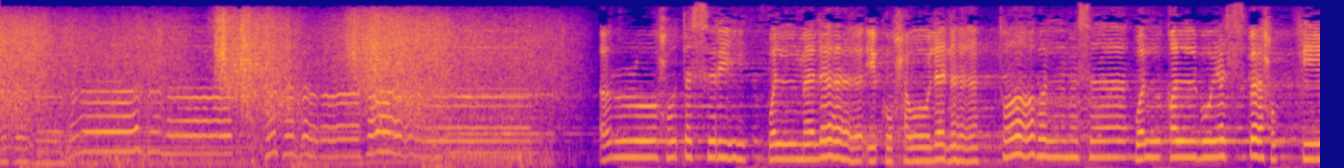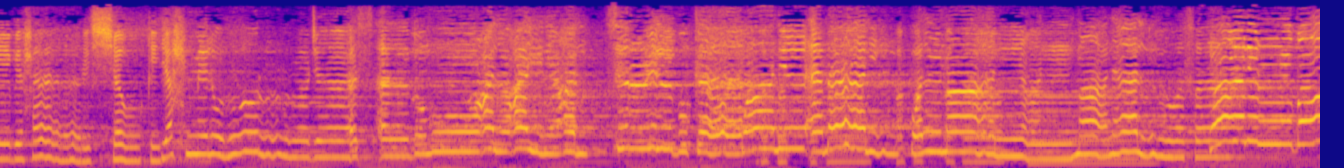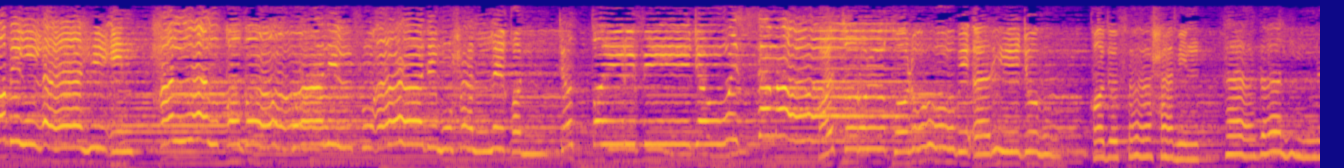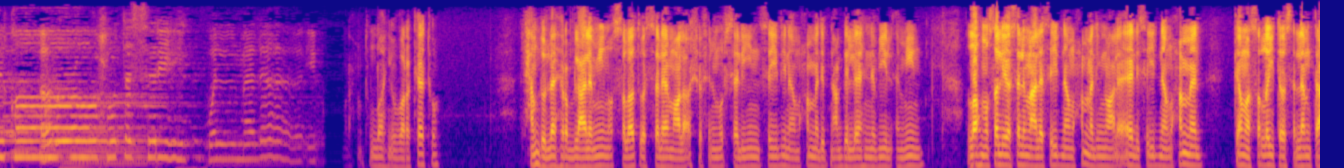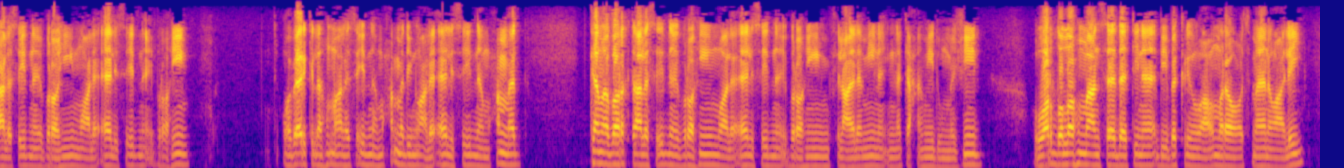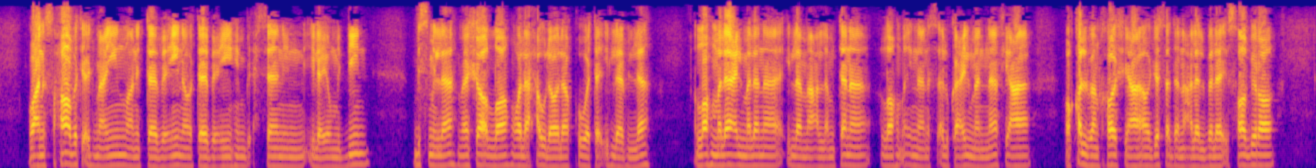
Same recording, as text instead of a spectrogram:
الروح تسري والملائك حولنا. طاب المساء والقلب يسبح في بحار الشوق. يحمله الرجاء. أسأل دموع العين عن سر البكاء وعن الأماني والمعاني عن معنى الوفاء. وعن الرضا بالله إن حل القضاء. وعن الفؤاد محلقا كالطير في جو السماء. عطر القلوب أريجه قد فاح من هذا اللقاء. الروح تسري والملائك ورحمة الله وبركاته. الحمد لله رب العالمين والصلاة والسلام على أشرف المرسلين سيدنا محمد بن عبد الله النبي الأمين. اللهم صل وسلم على سيدنا محمد وعلى آل سيدنا محمد كما صليت وسلمت على سيدنا إبراهيم وعلى آل سيدنا إبراهيم. وبارك اللهم على سيدنا محمد وعلى آل سيدنا محمد. كما باركت على سيدنا إبراهيم وعلى آل سيدنا إبراهيم في العالمين إنك حميد مجيد. وارض اللهم عن ساداتنا أبي بكر وعمر وعثمان وعلي وعن الصحابة أجمعين وعن التابعين وتابعيهم بإحسان إلى يوم الدين. بسم الله ما شاء الله ولا حول ولا قوة إلا بالله. اللهم لا علم لنا إلا ما علمتنا. اللهم إنا نسألك علما نافعا. وقلبا خاشعا وجسدا على البلاء صابرا.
